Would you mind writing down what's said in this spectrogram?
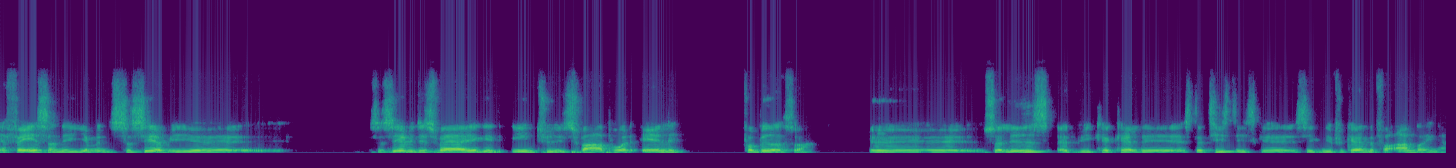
af faserne, jamen så ser vi øh, så ser vi desværre ikke et entydigt svar på, at alle forbedrer sig. Øh, således at vi kan kalde det statistiske signifikante forandringer.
